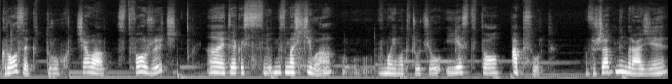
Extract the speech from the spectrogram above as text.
grozę, którą chciała stworzyć, aj, to jakoś zmaściła w moim odczuciu i jest to absurd. W żadnym razie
